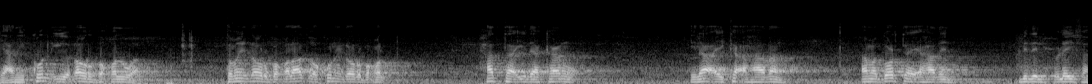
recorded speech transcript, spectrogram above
yani kun iyo dhowr boqol waa toban dhowr boqolaad waa kun iyo dhowr boqol. Xataa idaa kaanuu ilaa ay ka ahaadaan ama goorta ay ahaadeen bidilxulayfa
